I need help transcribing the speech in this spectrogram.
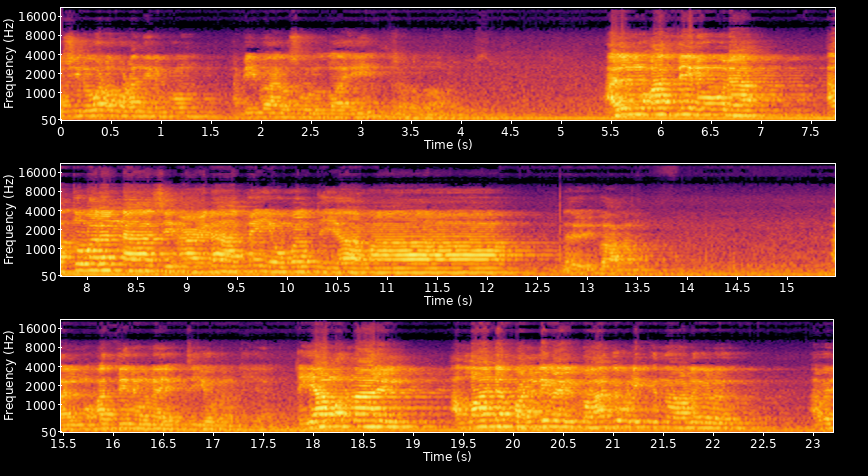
ഉശിരോടെ കൂടെ നിൽക്കും. ഹബീബായ റസൂലുള്ളാഹി അൽ മുഅദ്ദിനൂന അത്വല നാസി ഖിയാമ. ഒരു വിഭാഗം അള്ളാഹിന്റെ പള്ളികളിൽ ബാങ്ക് വിളിക്കുന്ന ആളുകൾ അവർ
